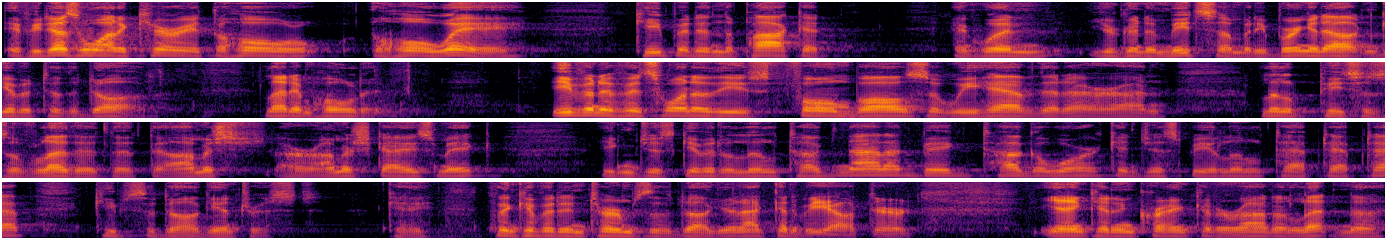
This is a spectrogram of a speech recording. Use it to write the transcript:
if he doesn't want to carry it the whole, the whole way, keep it in the pocket. And when you're going to meet somebody, bring it out and give it to the dog. Let him hold it. Even if it's one of these foam balls that we have that are on little pieces of leather that the Amish, our Amish guys make, you can just give it a little tug. Not a big tug of war, can just be a little tap, tap, tap. Keeps the dog interest. Okay? Think of it in terms of the dog. You're not going to be out there yanking and cranking around and letting a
